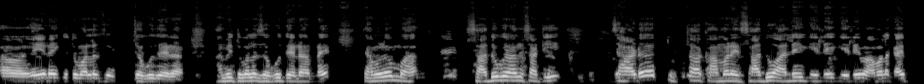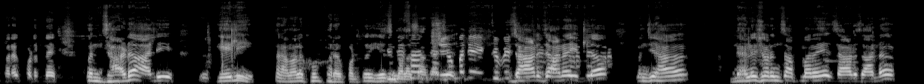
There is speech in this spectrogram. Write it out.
हे नाही की तुम्हाला जगू देणार. आम्ही तुम्हाला जगू देणार नाही. त्यामुळं मा साधूग्रामसाठी झाडं तुटता कामा नाही साधू आले गेले गेले आम्हाला काही फरक पडत नाही. पण झाडं आली गेली तर आम्हाला खूप फरक पडतो हेच मला सांगायचं झाड जाणं इथलं म्हणजे हा ज्ञानेश्वरांचा अपमान आहे. झाड जाणं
